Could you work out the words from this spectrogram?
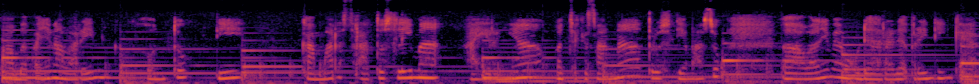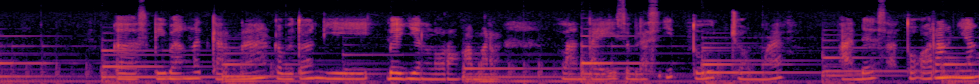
uh, bapaknya nawarin untuk di kamar 105 akhirnya ngecek ke sana terus dia masuk uh, awalnya memang udah rada merinding kayak uh, sepi banget karena kebetulan di bagian lorong kamar lantai 11 itu cuma ada satu orang yang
